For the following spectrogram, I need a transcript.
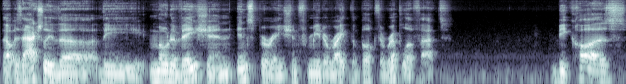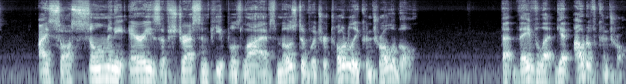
that was actually the the motivation, inspiration for me to write the book The Ripple Effect because I saw so many areas of stress in people's lives, most of which are totally controllable, that they've let get out of control.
